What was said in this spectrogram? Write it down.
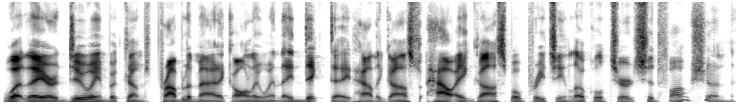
What they are doing becomes problematic only when they dictate how the gospel how a gospel preaching local church should function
